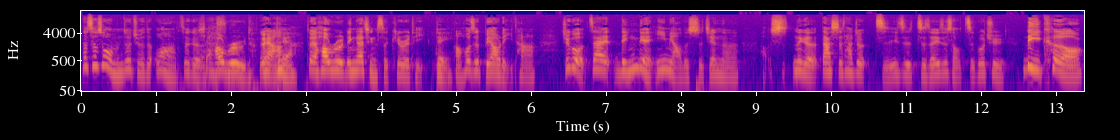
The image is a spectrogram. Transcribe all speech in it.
那这时候我们就觉得哇，这个吓 how rude，对啊，对啊，对，how rude 应该请 security 对，好，或者不要理他。结果在零点一秒的时间呢，好是那个大师他就指一只指着一只手指过去，立刻哦，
